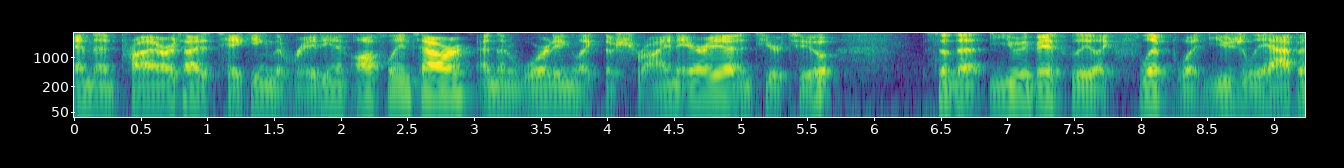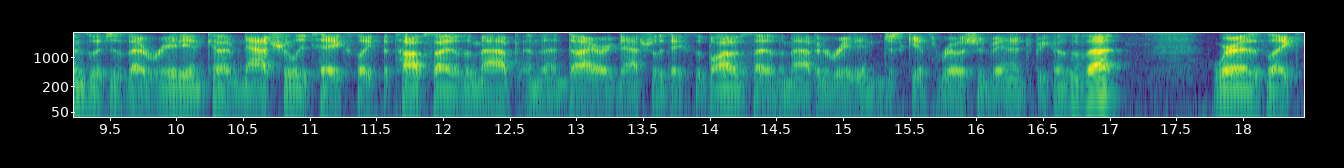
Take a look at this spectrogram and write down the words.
and then prioritize taking the radiant off lane tower and then warding like the shrine area in tier 2 so that you would basically like flip what usually happens which is that radiant kind of naturally takes like the top side of the map and then dire naturally takes the bottom side of the map and radiant just gets Rosh advantage because of that whereas like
